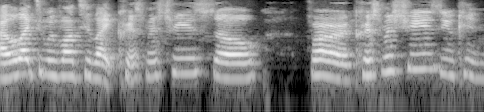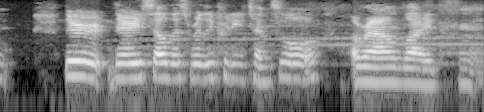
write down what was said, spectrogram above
I would like to move on to like Christmas trees. So for Christmas trees, you can they they sell this really pretty tinsel around like hmm,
